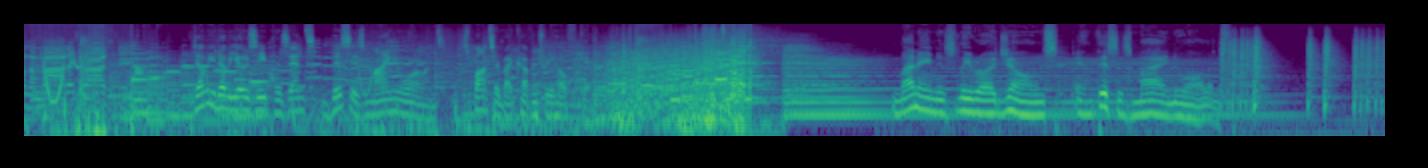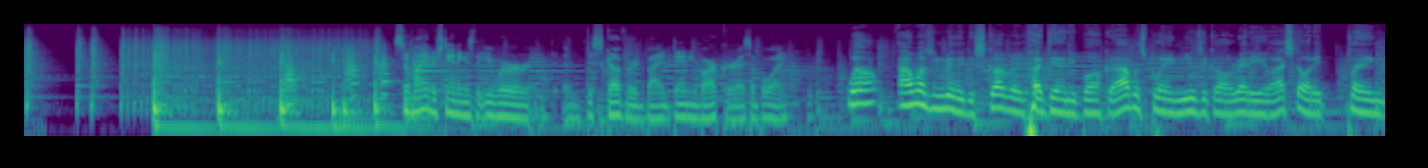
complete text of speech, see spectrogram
on a Mardi Gras day. WWOZ presents This Is My New Orleans, sponsored by Coventry Healthcare. My name is Leroy Jones, and this is my New Orleans. So, my understanding is that you were uh, discovered by Danny Barker as a boy. Well, I wasn't really discovered by Danny Barker. I was playing music already. I started playing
